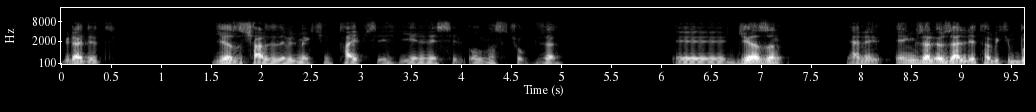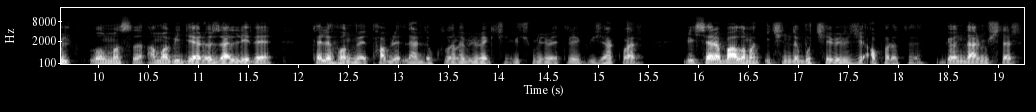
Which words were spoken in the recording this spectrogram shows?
bir adet cihazı şarj edebilmek için Type-C yeni nesil olması çok güzel. Ee, cihazın yani en güzel özelliği tabii ki Bluetooth olması ama bir diğer özelliği de telefon ve tabletlerde kullanabilmek için 3 mm'lik bir jack var. Bilgisayara bağlamak için de bu çevirici aparatı göndermişler.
